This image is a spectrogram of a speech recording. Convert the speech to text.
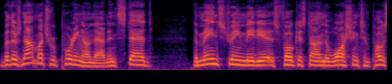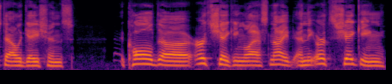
But there's not much reporting on that. Instead, the mainstream media is focused on the Washington Post allegations called uh, earth shaking last night, and the earth shaking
